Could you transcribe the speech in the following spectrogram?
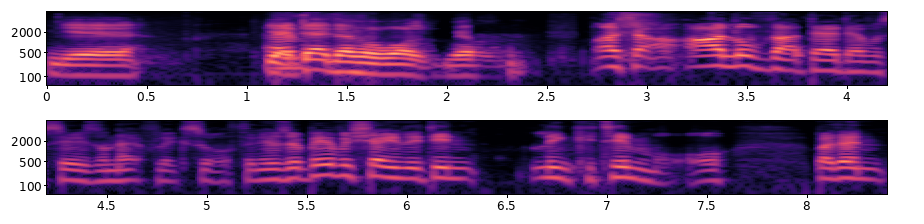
Yeah. Yeah, Um, Daredevil was brilliant. I I love that Daredevil series on Netflix sort of thing. It was a bit of a shame they didn't link it in more, but then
